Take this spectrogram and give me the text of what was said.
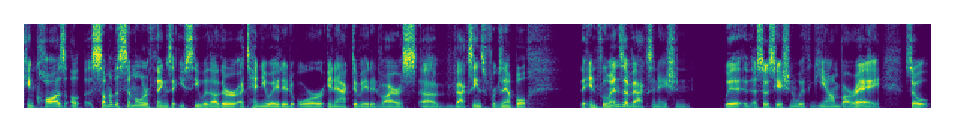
can cause uh, some of the similar things that you see with other attenuated or inactivated virus uh, vaccines. For example, the influenza vaccination with association with Guillain-Barré. So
